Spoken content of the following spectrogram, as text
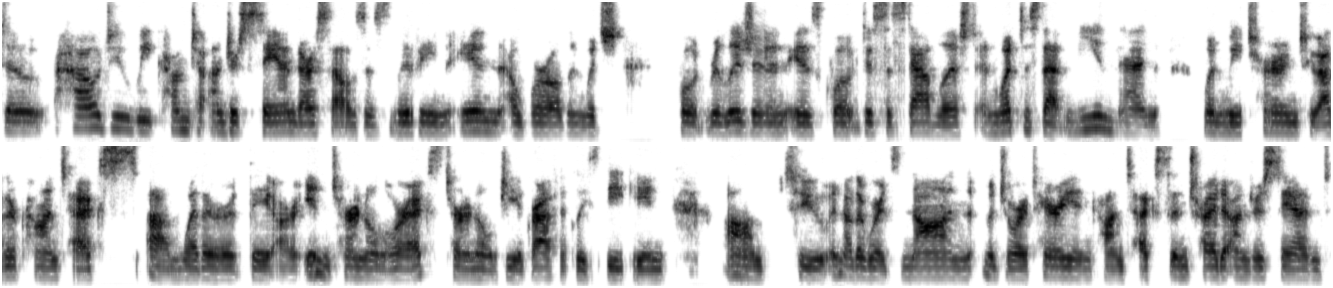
do how do we come to understand ourselves as living in a world in which quote religion is quote disestablished, and what does that mean then when we turn to other contexts, um, whether they are internal or external, geographically speaking, um, to, in other words, non majoritarian contexts, and try to understand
